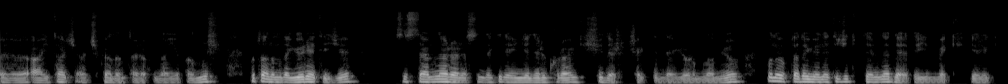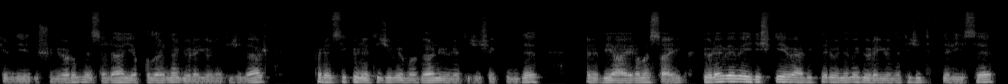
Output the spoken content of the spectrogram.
e, Aytaç Açıkalın tarafından yapılmış. Bu tanımda yönetici, sistemler arasındaki dengeleri kuran kişidir şeklinde yorumlanıyor. Bu noktada yönetici tiplerine de değinmek gerekir diye düşünüyorum. Mesela yapılarına göre yöneticiler, klasik yönetici ve modern yönetici şeklinde bir ayrıma sahip. Göreve ve ilişkiye verdikleri öneme göre yönetici tipleri ise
